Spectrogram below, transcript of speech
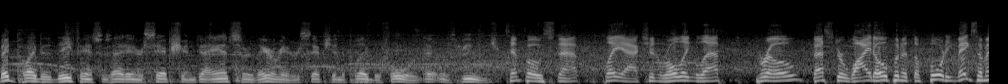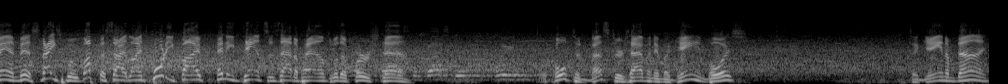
Big play by the defense was that interception to answer their interception the play before. That was huge. Tempo snap, play action, rolling left, throw. Bester wide open at the 40, makes a man miss. Nice move up the sidelines, 45, and he dances out of bounds with a first down. So Colton Bester's having him a game, boys. It's a gain of nine.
